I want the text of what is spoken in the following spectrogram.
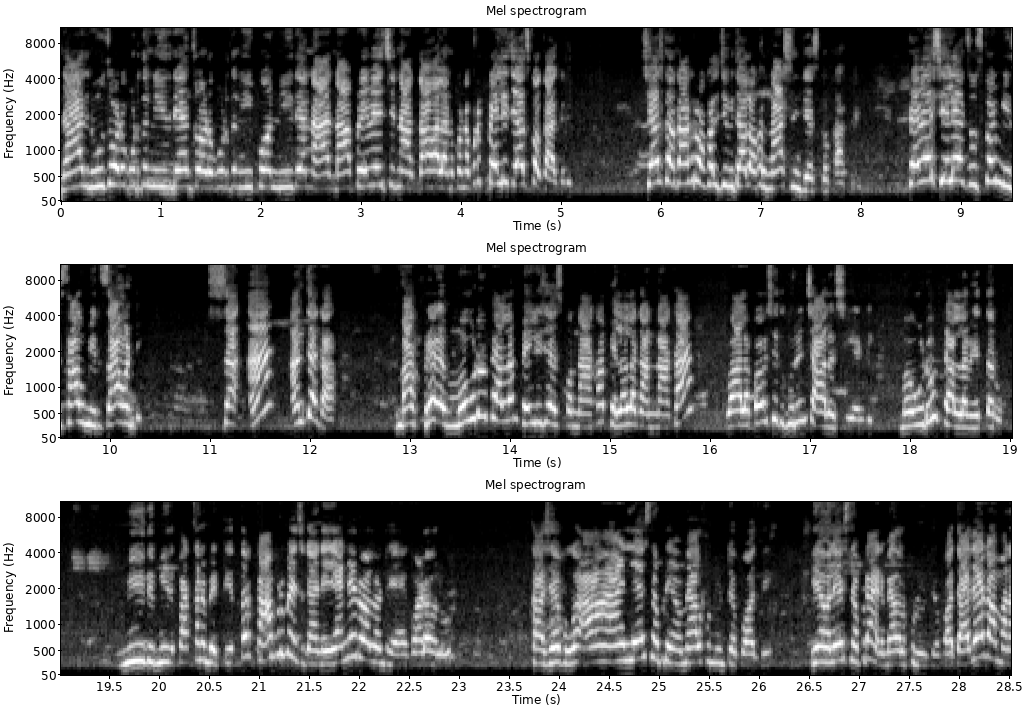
నాది నువ్వు చూడకూడదు నీది నేను చూడకూడదు నీ ఫోన్ నీదే నా నా ప్రైవేసీ నాకు కావాలనుకున్నప్పుడు పెళ్ళి చేసుకో కాకరి. చేసుకో కాకరి ఒకరి జీవితాలు ఒకరు నాశనం చేసుకో కాకరి. ప్రైవేసీలే చూసుకొని మీ సాగు మీరు సావండి. అంతేగా. మాకు మొగుడు పిల్లం పెళ్ళి చేసుకున్నాక పిల్లలకు అన్నాక వాళ్ళ భవిష్యత్తు గురించి ఆలోచించండి. మొగుడు పిల్లం ఇద్దరు. మీది మీది పక్కన పెట్టి ఇద్దరు కాంప్రమైజ్ కానీ ఎన్ని రోజులు ఉంటాయి ఆ గొడవలు? కాసేపు ఆయన లేచినప్పుడు ఏమో ఉంటే పోద్ది. ఏమో లేచినప్పుడు ఆయన మేలకొని ఉంటే పోద్ది అదేగా మన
